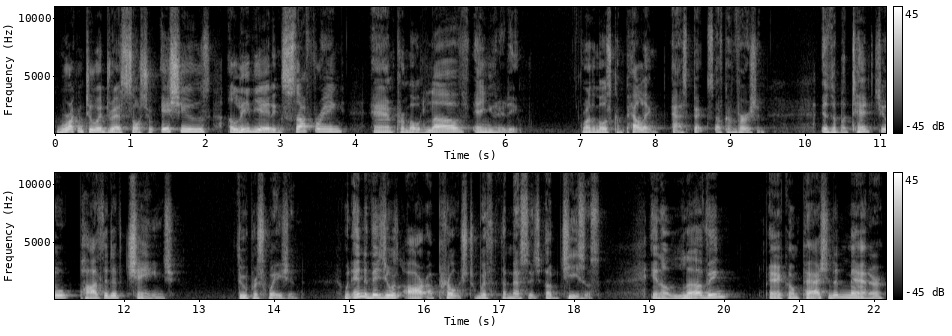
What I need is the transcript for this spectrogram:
working to address social issues, alleviating suffering, and promote love and unity. One of the most compelling aspects of conversion is the potential positive change through persuasion. When individuals are approached with the message of Jesus in a loving and compassionate manner,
